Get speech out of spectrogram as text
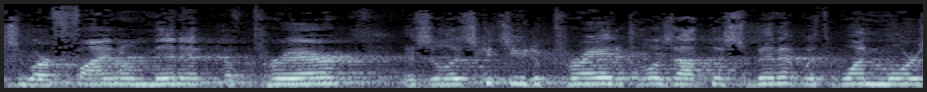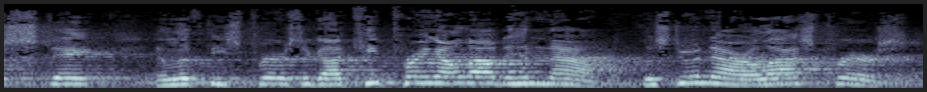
Into our final minute of prayer. And so let's continue to pray to close out this minute with one more state and lift these prayers to God. Keep praying out loud to Him now. Let's do it now, our last prayers.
